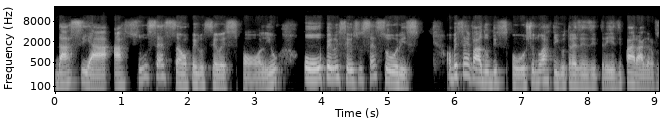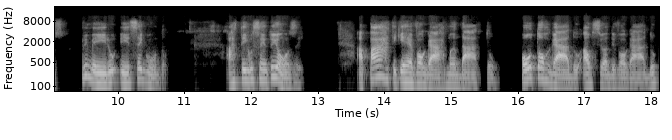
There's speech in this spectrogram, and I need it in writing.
dá-se-á a sucessão pelo seu espólio ou pelos seus sucessores, observado o disposto no artigo 313, parágrafos 1 e 2. Artigo 111. A parte que revogar mandato outorgado ao seu advogado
